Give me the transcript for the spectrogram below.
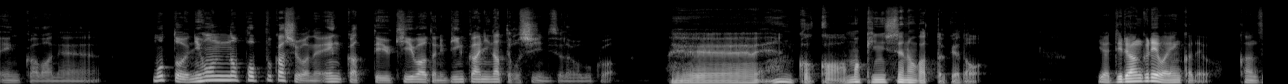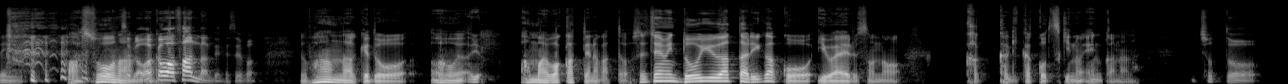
演歌はね、もっと日本のポップ歌手はね、演歌っていうキーワードに敏感になってほしいんですよ、だから僕は。へえ、演歌か。あんま気にしてなかったけど。いやディル・アングレイは演歌だよ完全に あ、そうなそうんか、だ。若はファンなんだよね、そういえば。ファンだけど、ああんまり分かってなかったわ。それちなみにどういうあたりが、こう、いわゆるその、か、鍵括弧付きの演歌なの？ちょっと、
